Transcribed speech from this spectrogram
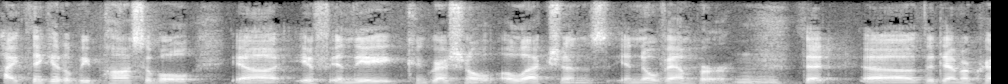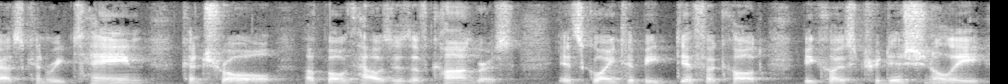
I think it'll be possible uh, if in the congressional elections in November mm-hmm. that uh, the Democrats can retain control of both houses of Congress. It's going to be difficult because traditionally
